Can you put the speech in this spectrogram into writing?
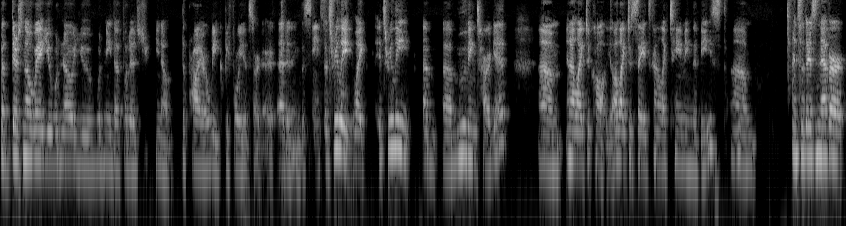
but there's no way you would know you would need that footage you know the prior week before you'd start editing the scene. So it's really like it's really a, a moving target um, and i like to call i like to say it's kind of like taming the beast um, and so there's never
